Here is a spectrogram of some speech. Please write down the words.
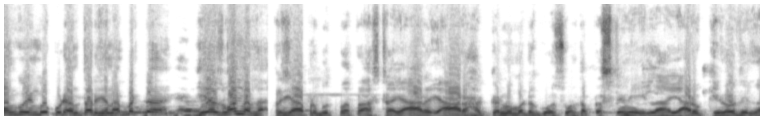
ಹಂಗೂ ಹಂಗು ಕೂಡಿ ಅಂತಾರ ಜನ. ಬಟ್ ಹಿ ಹಾಸ್ ಒನ್ ಅಲ್ಲ. ಪ್ರಜಾಪ್ರಭುತ್ವ ರಾಷ್ಟ್ರ ಯಾರ ಯಾರ ಹಕ್ಕನ್ನು ಮೊಟಕುಗೊಳಿಸುವಂತ ಪ್ರಶ್ನೆನೇ ಇಲ್ಲ. ಯಾರು ಕೇಳೋದಿಲ್ಲ.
